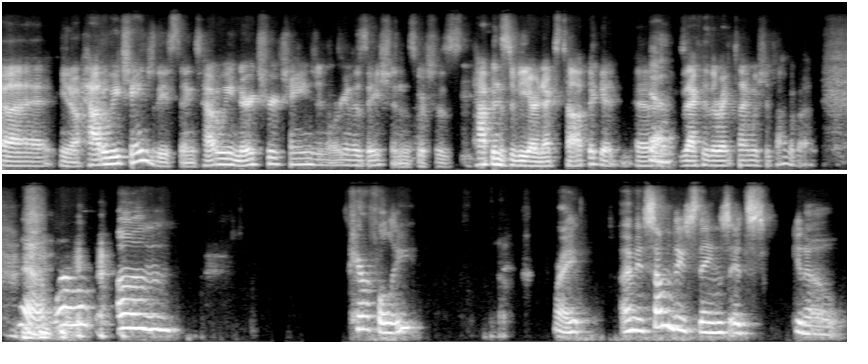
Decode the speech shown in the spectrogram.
uh, you know, how do we change these things? How do we nurture change in organizations, which is happens to be our next topic at uh, yeah. exactly the right time we should talk about. Yeah. Well, um, carefully, yeah. right? I mean, some of these things, it's you know,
